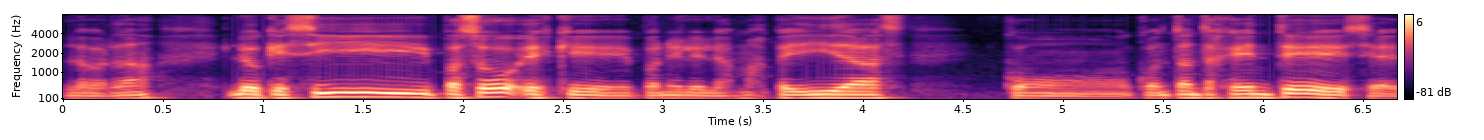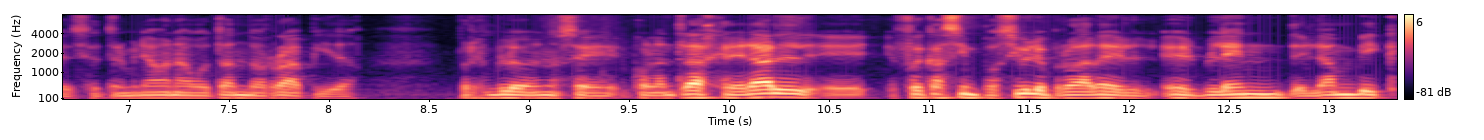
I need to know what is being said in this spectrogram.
la verdad. Lo que sí pasó es que ponerle las más pedidas con, tanta gente se, terminaban agotando rápido por ejemplo, no sé, con la entrada general eh, fue casi imposible probar el, blend de Lambic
